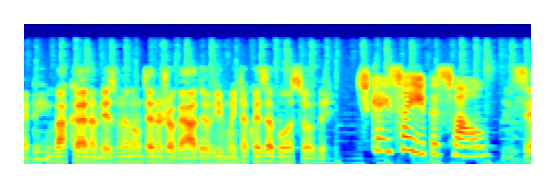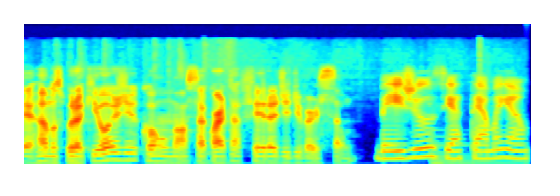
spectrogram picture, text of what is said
É bem bacana, mesmo eu não tendo jogado, eu vi muita coisa boa sobre. Acho que é isso aí, pessoal. Encerramos por aqui hoje com nossa quarta-feira de diversão. Beijos e até amanhã.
